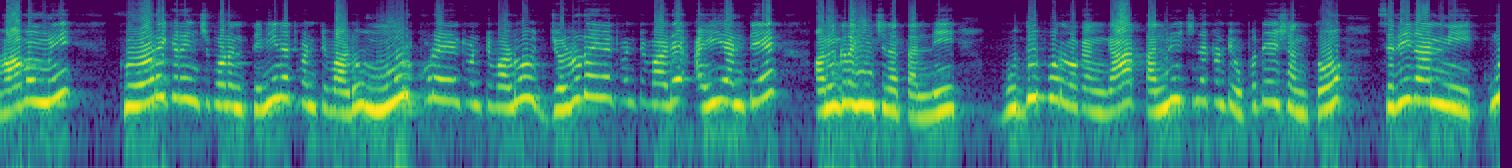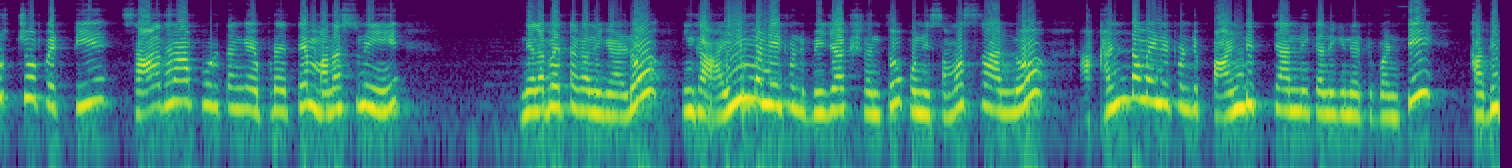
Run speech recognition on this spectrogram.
భావంని క్రోడీకరించుకోవడం తెలియనటువంటి వాడు మూర్ఖుడైనటువంటి వాడు జడుడైనటువంటి వాడే అయి అంటే అనుగ్రహించిన తల్లి బుద్ధిపూర్వకంగా తల్లి ఇచ్చినటువంటి ఉపదేశంతో శరీరాన్ని కూర్చోపెట్టి సాధనాపూరితంగా ఎప్పుడైతే మనస్సుని నిలబెట్టగలిగాడో. ఇంకా ఐం అనేటువంటి బీజాక్షరంతో కొన్ని సంవత్సరాల్లో అఖండమైనటువంటి పాండిత్యాన్ని కలిగినటువంటి కవి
